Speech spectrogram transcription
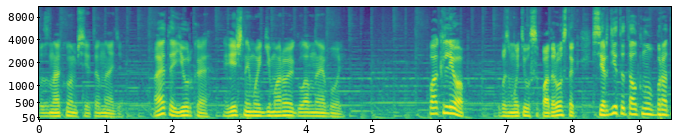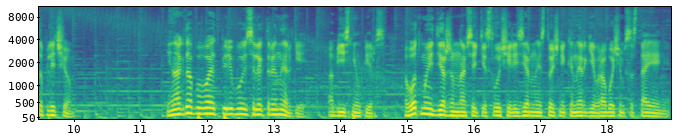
«Познакомься, это Надя. А это Юрка, вечный мой геморрой и главная боль». «Поклеп!» — возмутился подросток, сердито толкнув брата плечом. «Иногда бывает перебои с электроэнергией», — объяснил Пирс. «Вот мы и держим на всякий случай резервный источник энергии в рабочем состоянии.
